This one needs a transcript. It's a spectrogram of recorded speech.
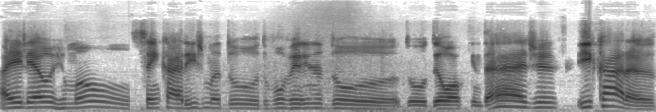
Aí ele é o irmão sem carisma do, do Wolverine do, do The Walking Dead. E, cara,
